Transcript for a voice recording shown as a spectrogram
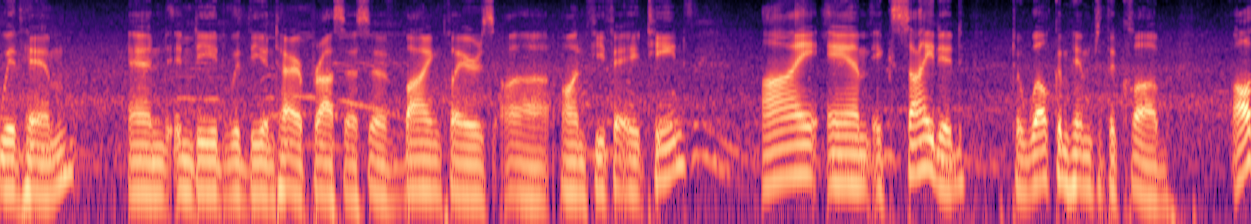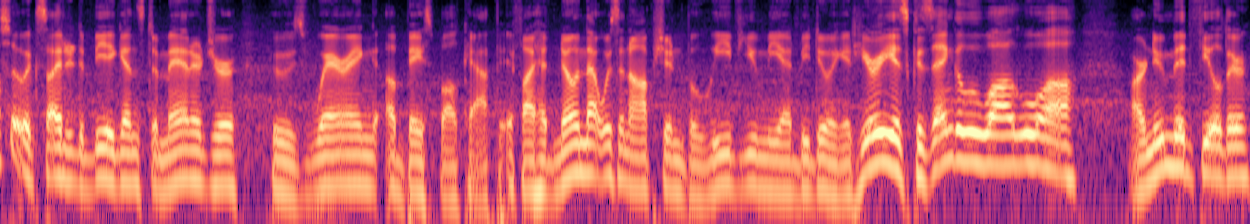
with him, and indeed with the entire process of buying players uh, on FIFA 18, I am excited to welcome him to the club. Also excited to be against a manager who's wearing a baseball cap. If I had known that was an option, believe you me, I'd be doing it. Here he is, Kazenga Lua our new midfielder.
